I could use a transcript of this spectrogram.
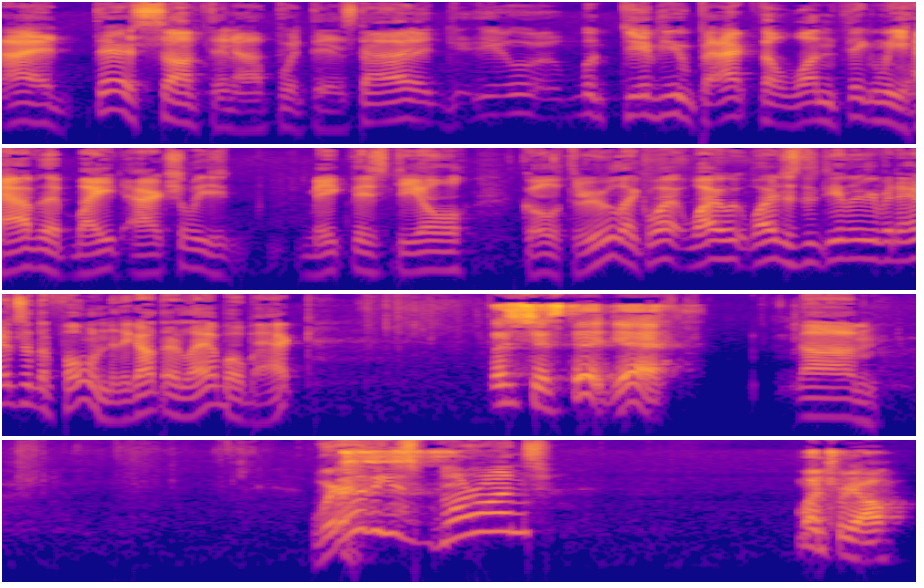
I there's something up with this. Now, we'll give you back the one thing we have that might actually make this deal go through. Like, why? Why? Why does the dealer even answer the phone? They got their Lambo back. that's just it yeah Um, where are these morons? montreal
